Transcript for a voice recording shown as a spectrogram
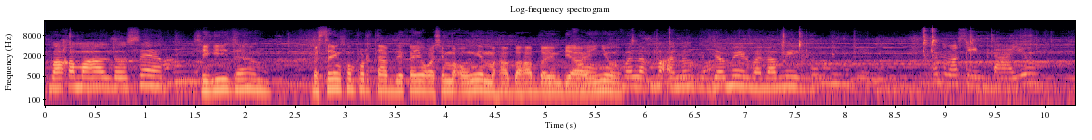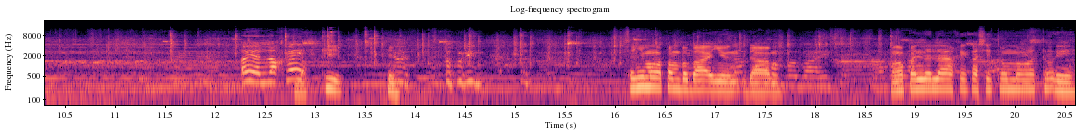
Baka mahal daw, sir. Sige, dam. Basta yung komportable kayo kasi maong yan, mahaba-haba yung biyahe nyo. Mala, ma, ano, Jamil, malamig. Ano, masim tayo? Ay, ang laki. Laki. Saan yung mga pambabae yun, dam? Mga panlalaki kasi itong mga to eh.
